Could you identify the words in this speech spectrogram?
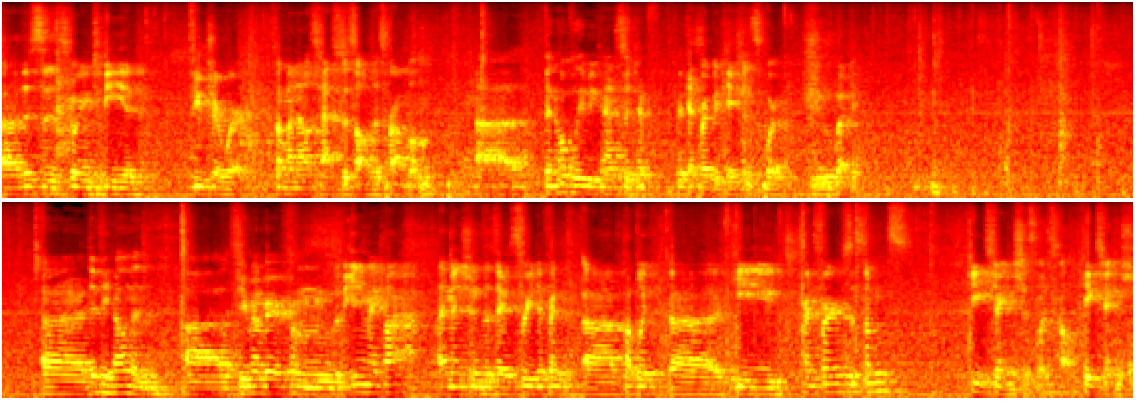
Uh, this is going to be a future work. Someone else has to solve this problem. Uh, then hopefully we can add certificate revocation support to WebKit. Uh, Diffie-Hellman. Uh, if you remember from the beginning of my talk, I mentioned that there's three different uh, public uh, key transfer systems. Key exchange is what it's called. Key exchange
